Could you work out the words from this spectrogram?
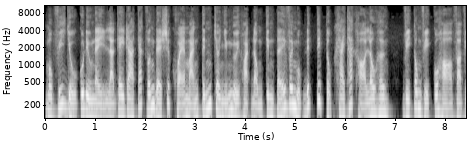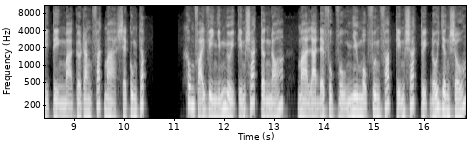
Một ví dụ của điều này là gây ra các vấn đề sức khỏe mãn tính cho những người hoạt động kinh tế với mục đích tiếp tục khai thác họ lâu hơn, vì công việc của họ và vì tiền mà Grand Pharma sẽ cung cấp. Không phải vì những người kiểm soát cần nó, mà là để phục vụ như một phương pháp kiểm soát tuyệt đối dân số,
